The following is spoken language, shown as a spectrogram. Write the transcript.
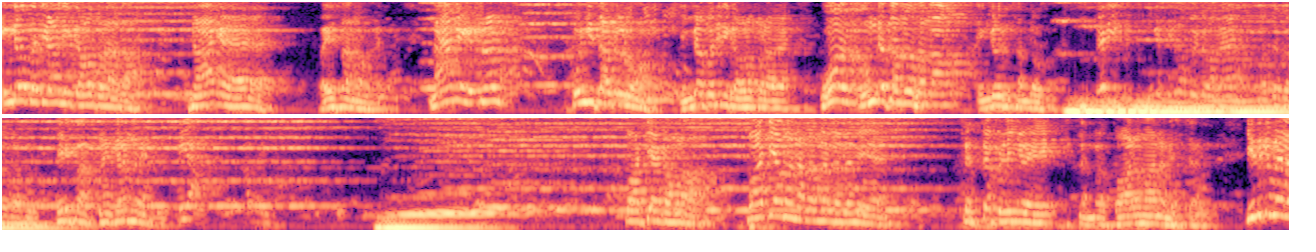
எங்களை பற்றிலாம் நீ கவலைப்படாதா நாங்கள் வயசானவங்க. நாங்கள் எப்படினாலும் பொங்கி சாப்பிட்டுக்கிடுவோம். எங்களை பற்றி நீ கவலைப்படாத. உன் உங்கள் சந்தோஷம் தான் எங்களுக்கு சந்தோஷம். சரி நீங்கள் சினிமா போயிட்டு வாங்க. மற்ற பேரை பார்த்துக்கலாம் சரிப்பா நான் கிளம்புறேன். பிரியா பாத்தியா கமலா பாத்தியாம நம்ம நிலைமைய பெத்த பிள்ளைங்களே நம்மளை பாரமா நினைச்சிட்டாங்க. இதுக்கு மேல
